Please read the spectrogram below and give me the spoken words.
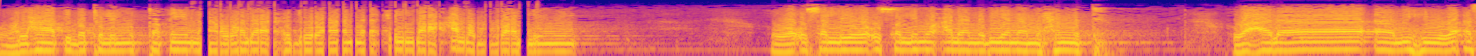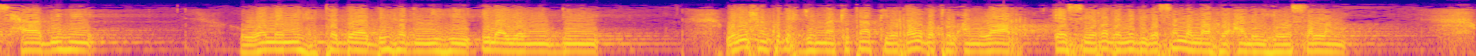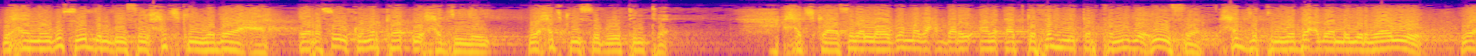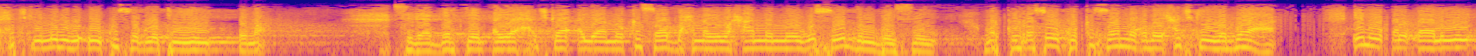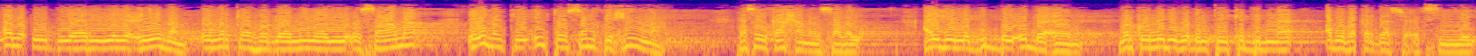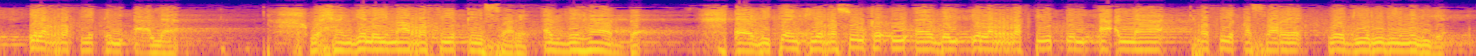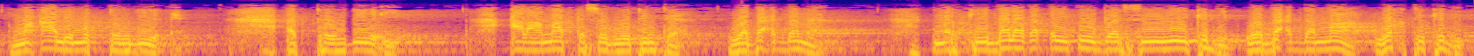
والعاقبة للمتقين ولا عدوان إلا على الظالمين وأصلي وأسلم على نبينا محمد وعلى آله وأصحابه ومن اهتدى بهديه إلى يوم الدين weli waxaan ku dhex jirnaa kitaabkii rawdat alanwaar ee siirada nebiga sala allahu calayhi wasalam waxaa noogu soo dembaysay xajkii wadaaca ee rasuulku markaa uu xajiyey waa xajkii sagootinta xajkaa sida loogu magac daray ama aad ka fahmi karta magaciisa xajatulwadaac baa la yidhaayo waa xajkii nebigu uu ku sagootiyey umar sidaa darteed ayaa xajkaa ayaannu ka soo baxnay waxaana noogu soo dembaysay markuu rasuulku ka soo noqday xajkii wadaaca inuu qalqaaliyey ama uu diyaariyey ciidan uu markaa hogaaminayey usaama ciidankii intuusan bixinna rasuulkaa xanuunsaday. Ayagiina dib bay u dhaceen markuu nebigu dhintay kadibna abubakar baa socodsiiyey ila alrafiiqi alaclaa waxaan gelaynaa rafiiqii sare addahaab. Aaditaankii rasuulka uu aaday ila alrafiiqi alaclaa rafiiqa sare waa geeridii nebiga macaalimu altawdiic altawdiici calaamaadka sagootinta wa bacdama markii balaqa ay uu gaarsiiyey kadib wa bacda maa wakhti kadib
